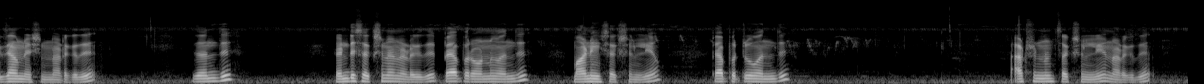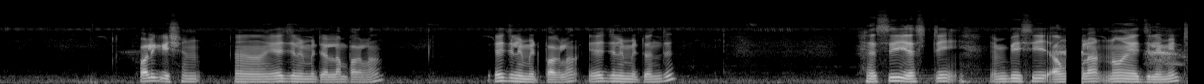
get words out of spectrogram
எக்ஸாமினேஷன் நடக்குது. இது வந்து ரெண்டு செக்ஷனாக நடக்குது. பேப்பர் ஒன்று வந்து மார்னிங் செக்ஷன்லேயும் பேப்பர் டூ வந்து ஆஃப்டர்நூன் செக்ஷன்லேயும் நடக்குது. குவாலிஃபிகேஷன் ஏஜ் லிமிட் எல்லாம் பார்க்கலாம். ஏஜ் லிமிட் பார்க்கலாம். ஏஜ் லிமிட் வந்து எஸ்சி எஸ்டி எம்பிசி அவங்களாம் நோ ஏஜ் லிமிட்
